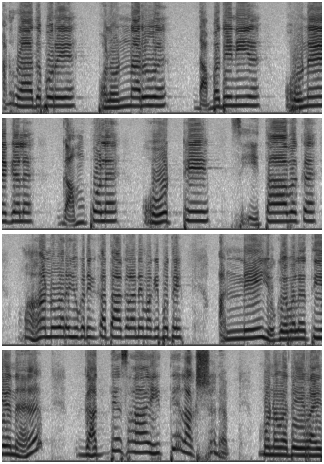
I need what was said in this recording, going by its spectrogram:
අනුරාධපුරය, පොළොන්නරුව, දඹදෙණිය, කුරුණෑගල, ගම්පොළ කෝට්ටේ සීතාවක මහනුවර යුගටික කතා කරන්නේ මගේ පුතේ අන්නේ යුගවල තියෙන ගද්‍ය සාහිත්‍ය ලක්ෂණ මොනවද ඒවයි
